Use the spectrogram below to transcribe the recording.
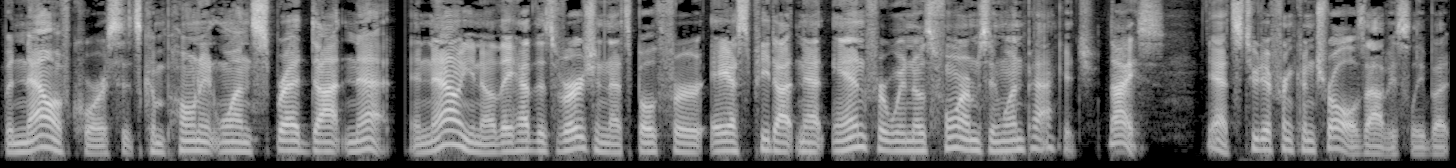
but now, of course, it's Component One Spread.net. And now, you know, they have this version that's both for ASP.NET and for Windows Forms in one package. Nice. Yeah, it's two different controls, obviously, but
